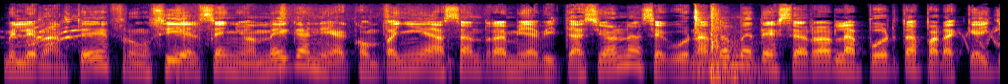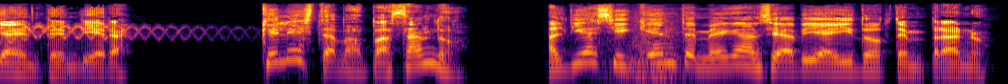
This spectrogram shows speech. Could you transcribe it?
Me levanté, fruncí el ceño a Megan y acompañé a Sandra a mi habitación asegurándome de cerrar la puerta para que ella entendiera. ¿Qué le estaba pasando? Al día siguiente Megan se había ido temprano.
